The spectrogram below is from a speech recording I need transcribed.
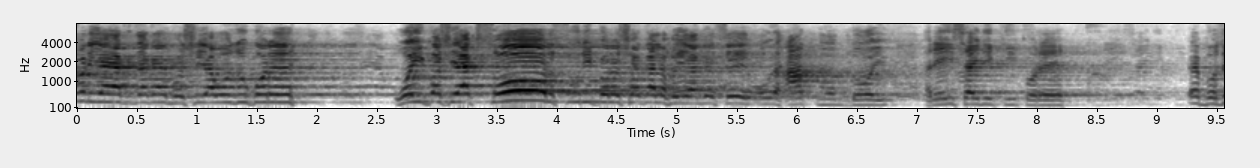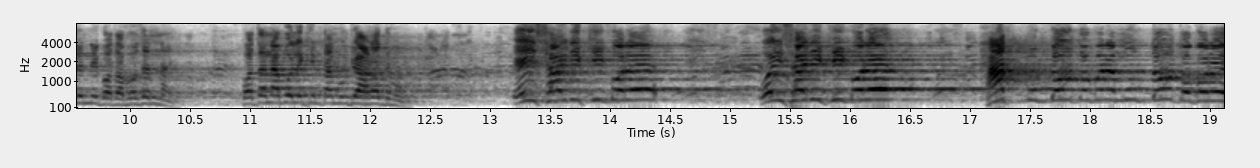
পড়িয়া এক জায়গায় বসিয়া ওযু করে। ওই পাশে এক চোর চুরি করে সকাল হইয়া গেছে, ওই হাত মুখ দই আর এই সাইডে কি করে? এ, বোঝেননি কথা, বোঝেন নাই? কথা না বলে কিন্তু আমি উঠে আড়া দেবো। এই সাইডে কি করে? ওই সাইডে কি করে? হাত মুখ দৌত করে, মুখ দৌত করে।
